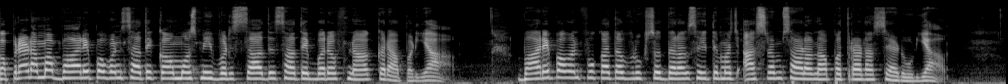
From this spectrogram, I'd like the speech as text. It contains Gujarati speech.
કપરાડામાં ભારે પવન સાથે કમોસમી વરસાદ સાથે બરફના કરા પડ્યા. ભારે પવન ફૂંકાતા વૃક્ષો ધરાશયી તેમજ આશ્રમ શાળાના પતરાના શેડ ઉડ્યા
